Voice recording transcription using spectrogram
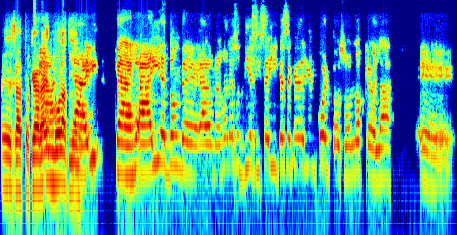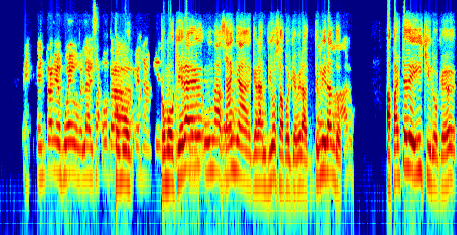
Exacto, que ahora él no la tiene. Ahí, que ahí es donde a lo mejor esos 16 y que se quedarían cortos son los que, ¿verdad? Eh, entran en el juego, ¿verdad? Esa otra como, herramienta. Como quiera es una hazaña grandiosa, porque mira, estoy mirando, aparte de Ichiro, que,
